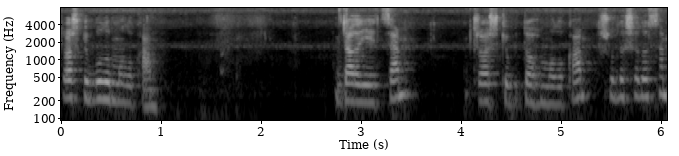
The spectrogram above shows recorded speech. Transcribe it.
Трошки було молока. Дали яйце, трошки того молока, що лишилося.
